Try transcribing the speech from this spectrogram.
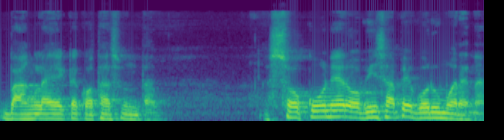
বাংলায় একটা কথা শুনতাম, শকুনের অভিশাপে গরু মরে না।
